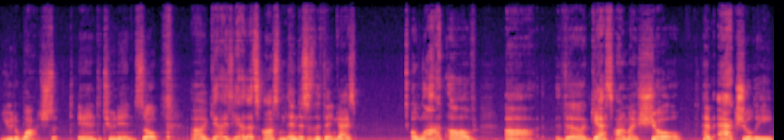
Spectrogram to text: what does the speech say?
you to watch and to tune in. So, uh, guys, yeah, that's awesome. And this is the thing, guys. A lot of uh, the guests on my show have actually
